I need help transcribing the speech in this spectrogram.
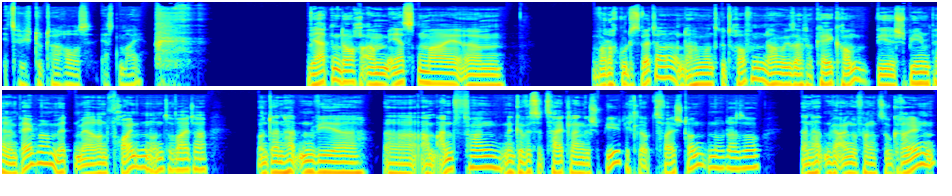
jetzt bin ich total raus. 1. Mai. Wir hatten doch am 1. Mai, ähm, war doch gutes Wetter und da haben wir uns getroffen. Da haben wir gesagt, okay, komm, wir spielen Pen and Paper mit mehreren Freunden und so weiter. Und dann hatten wir äh, am Anfang eine gewisse Zeit lang gespielt, ich glaube zwei Stunden oder so. Dann hatten wir angefangen zu grillen,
